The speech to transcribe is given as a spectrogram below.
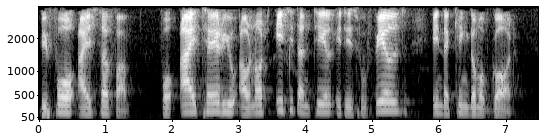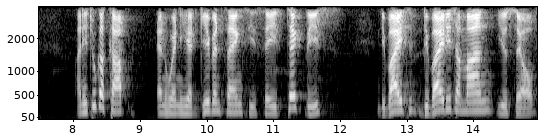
before I suffer. For I tell you, I will not eat it until it is fulfilled in the kingdom of God. And he took a cup, and when he had given thanks, he said, Take this, divide, divide it among yourselves.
